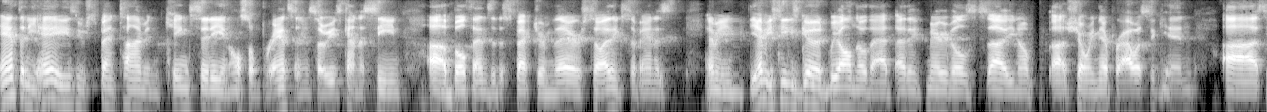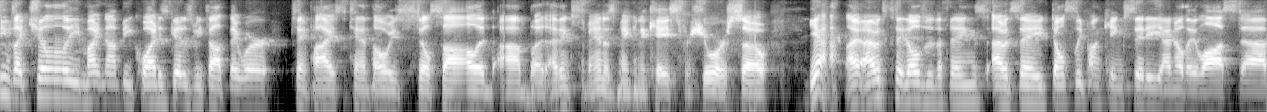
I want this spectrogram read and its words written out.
Anthony Hayes, who spent time in King City and also Branson, so he's kind of seen uh, both ends of the spectrum there. So I think Savannah's. I mean, the MEC is good. We all know that. I think Maryville's, uh, you know, uh, showing their prowess again. Uh, seems like Chile might not be quite as good as we thought they were. St. Pius the tenth always still solid, um, but I think Savannah's making a case for sure. So yeah, I, I, would say those are the things. I would say don't sleep on King City. I know they lost. Uh,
